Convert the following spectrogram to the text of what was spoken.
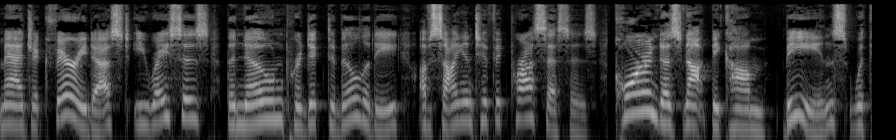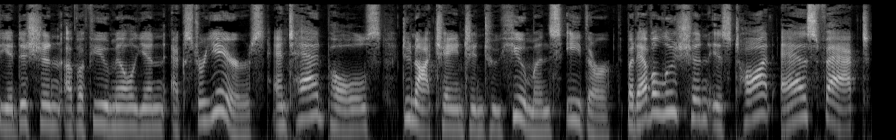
magic fairy dust erases the known predictability of scientific processes. Corn does not become beans with the addition of a few million extra years, and tadpoles do not change into humans either. But evolution is taught as fact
